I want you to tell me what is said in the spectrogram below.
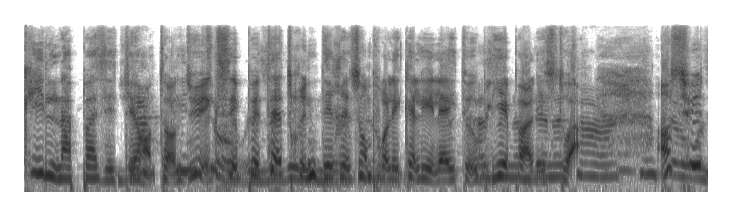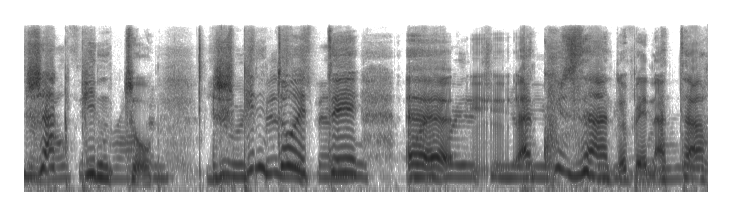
qu'il n'a pas été entendu et que c'est peut-être une des raisons pour lesquelles il a été oublié par l'histoire. Ensuite, Jacques Pinto. Pinto était euh, un cousin de Benatar.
